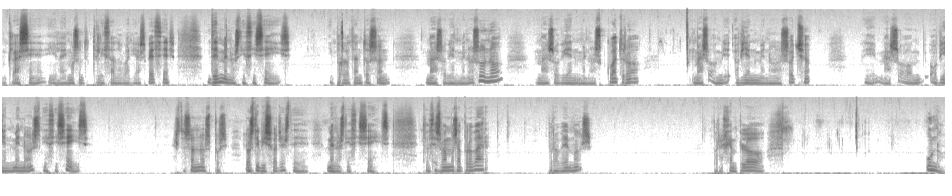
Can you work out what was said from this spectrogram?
en clase y la hemos utilizado varias veces, de menos 16 y por lo tanto son más o bien menos 1, más o bien menos 4, más o bien menos 8 y más o, bien menos 16. Estos son los, pues, los divisores de menos 16. Entonces vamos a probar, probemos, por ejemplo, 1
